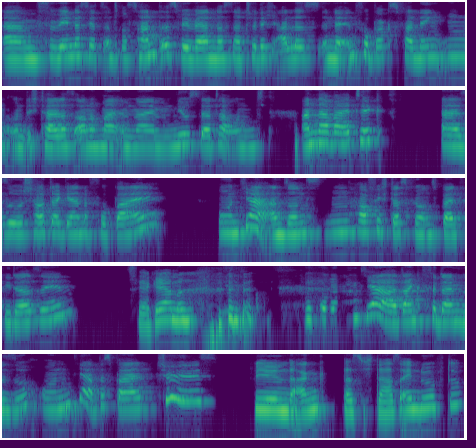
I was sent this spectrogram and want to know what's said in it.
Ähm, für wen das jetzt interessant ist, wir werden das natürlich alles in der Infobox verlinken und ich teile das auch nochmal in meinem Newsletter und anderweitig. Also schaut da gerne vorbei. Und ja, ansonsten hoffe ich, dass wir uns bald wiedersehen. Sehr gerne. Und ja, danke für deinen Besuch und ja, bis bald. Tschüss. Vielen Dank, dass ich da sein durfte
